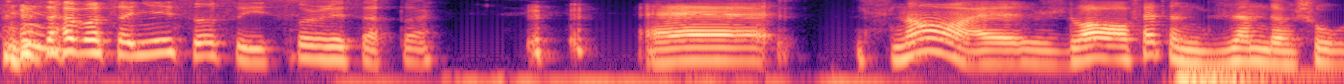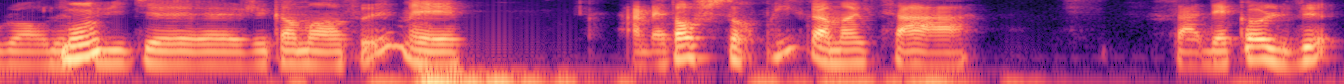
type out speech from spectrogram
ça va saigner, ça, c'est sûr et certain. Euh, sinon, euh, je dois avoir fait une dizaine de shows, genre, depuis que j'ai commencé, mais, admettons, je suis surpris comment que ça, ça décolle vite.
